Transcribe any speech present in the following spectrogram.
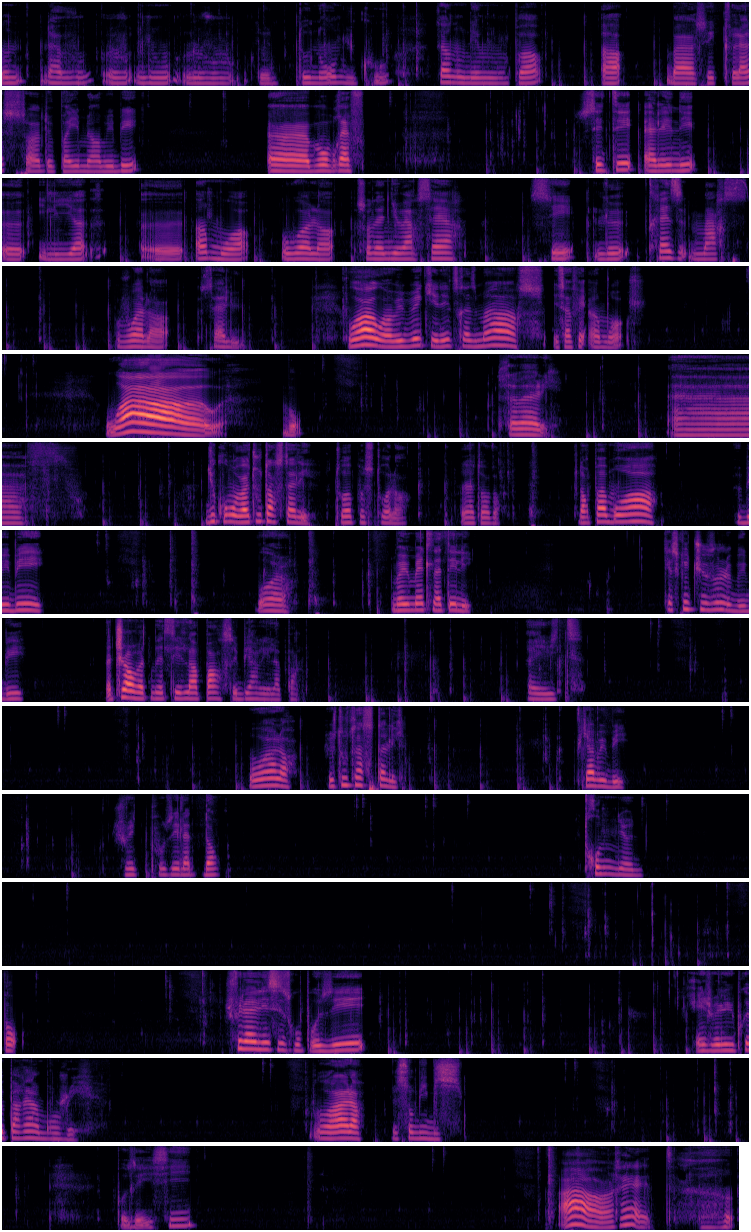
Nous, euh, nous, le donnons du coup, car nous n'aimons pas. Ah, bah c'est classe ça, de pas aimer un bébé. Euh, bon bref, c'était, elle est née euh, il y a un mois. Voilà, son anniversaire, c'est le 13 mars. Voilà, salut. Waouh, un bébé qui est né le 13 mars. Et ça fait un mois. Waouh Bon. Ça va aller. Euh, du coup, on va tout installer. Toi, pose-toi là. En attendant. Non, pas moi. Le bébé. Voilà. On va lui mettre la télé. Qu'est-ce que tu veux, le bébé? Ah, Tiens, on va te mettre les lapins. C'est bien, les lapins. Allez, vite. Voilà, j'ai tout installé. Viens bébé. Je vais te poser là-dedans. Trop mignonne. Bon. Je vais la laisser se reposer. Et je vais lui préparer à manger. Voilà, le son bibi. Ici. Ah, arrête.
